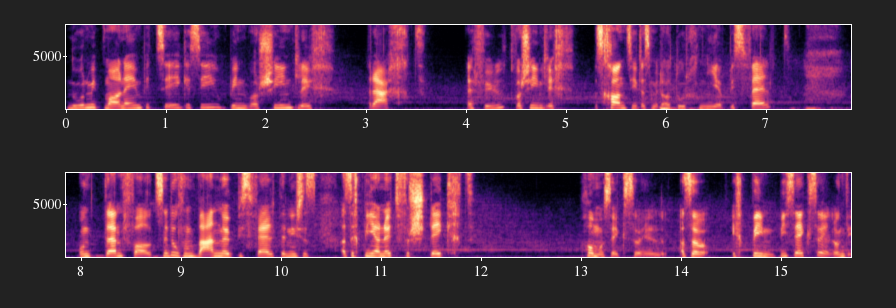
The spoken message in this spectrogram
nur mit Männern in Beziehungen sein und bin wahrscheinlich recht erfüllt. Wahrscheinlich, es kann sein, dass mir dadurch nie etwas fehlt. Und dann fällt es nicht auf. Und wenn etwas fehlt, dann ist es... Also ich bin ja nicht versteckt homosexuell. Also ich bin bisexuell und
